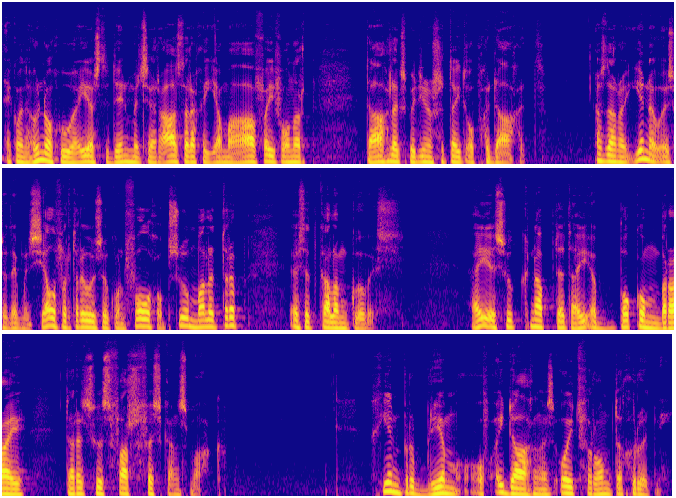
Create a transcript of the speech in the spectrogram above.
Ek onthou nog hoe hy as student met sy raserige Yamaha 500 daagliks by die universiteit opgedaag het. As daar nou een nou is wat ek met selfvertroue sou kon volg op so 'n malle trip, is dit Kalm Kobus. Hy is so knap dat hy 'n bokkom braai dat dit soos vars vis kan smaak. Geen probleem of uitdaging is ooit vir hom te groot nie.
